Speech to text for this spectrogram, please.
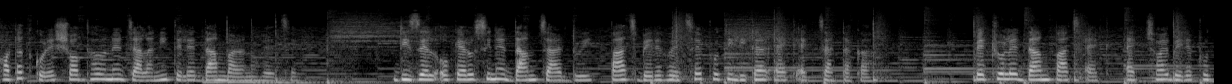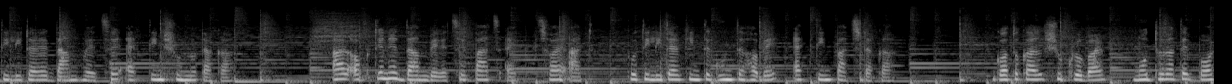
হঠাৎ করে সব ধরনের জ্বালানি তেলের দাম বাড়ানো হয়েছে। ডিজেল ও কেরোসিনের দাম চার, দুই, পাঁচ বেড়ে হয়েছে প্রতি লিটার এক এক, চার টাকা। পেট্রোলের দাম পাঁচ, এক এক, ছয় বেড়ে প্রতি লিটারের দাম হয়েছে এক, তিন, শূন্য টাকা। আর অকটেনের দাম বেড়েছে পাঁচ, এক, ছয়, আট, প্রতি লিটার কিনতে গুনতে হবে এক, তিন, পাঁচ টাকা। গতকাল শুক্রবার, মধ্যরাতের পর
